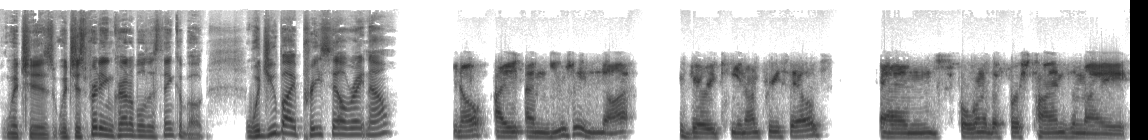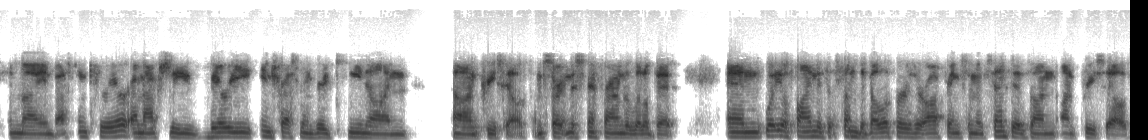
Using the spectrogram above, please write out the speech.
which is which is pretty incredible to think about. Would you buy pre-sale right now? You know, I, I'm usually not very keen on pre-sales. And for one of the first times in my in my investing career, I'm actually very interested and very keen on on pre-sales. I'm starting to sniff around a little bit and what you'll find is that some developers are offering some incentives on, on pre-sales.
